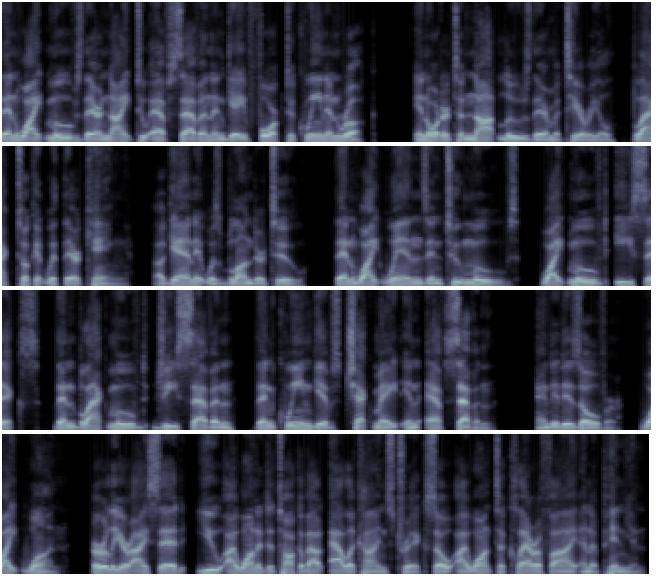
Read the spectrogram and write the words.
then white moves their knight to f7 and gave fork to queen and rook. In order to not lose their material, black took it with their king. Again, it was blunder too. Then white wins in two moves, White moved e6, then black moved g7, then queen gives checkmate in f7. And it is over. White won. Earlier I said, you, I wanted to talk about Alekhine's trick, so I want to clarify an opinion.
